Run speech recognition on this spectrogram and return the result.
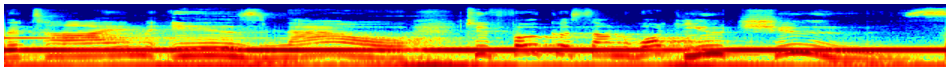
The time is now to focus on what you choose.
